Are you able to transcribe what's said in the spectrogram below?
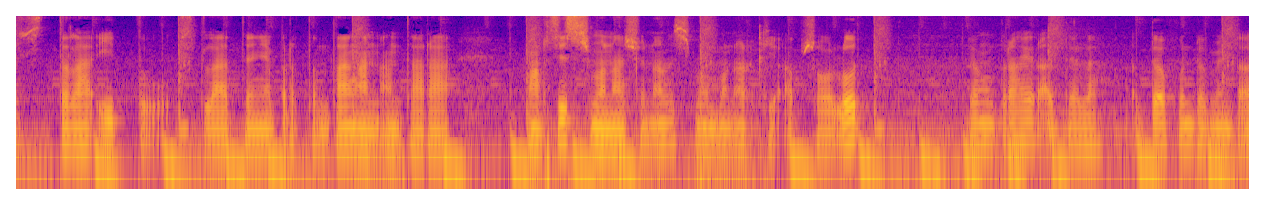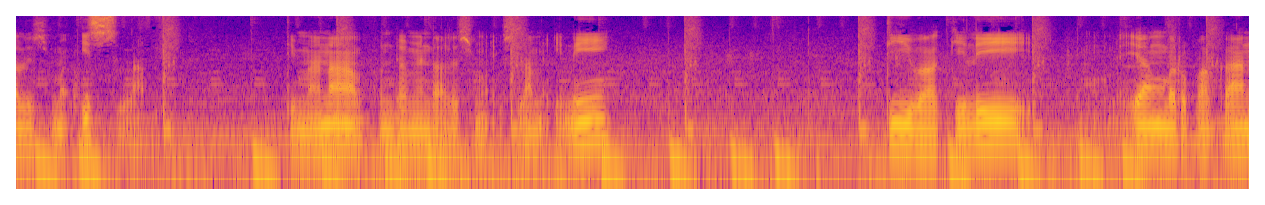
setelah itu setelah adanya pertentangan antara marxisme nasionalisme monarki absolut yang terakhir adalah ada fundamentalisme Islam di mana fundamentalisme Islam ini diwakili yang merupakan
